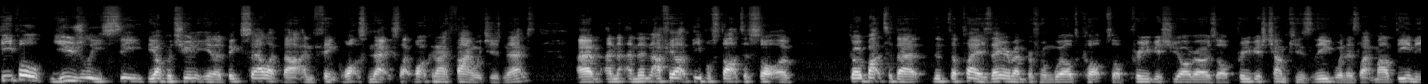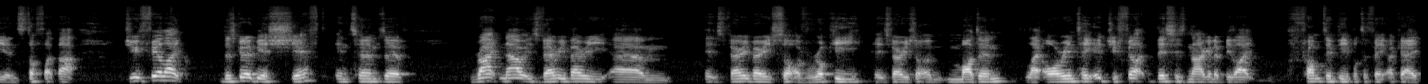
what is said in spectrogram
people usually see the opportunity in a big sale like that and think, "What's next? Like, what can I find which is next?" Um, and and then I feel like people start to sort of go back to their the, the, players they remember from World Cups or previous Euros or previous Champions League winners like Maldini and stuff like that. Do you feel like there's going to be a shift in terms of right now? It's very very um, it's very very sort of rookie. It's very sort of modern like orientated. Do you feel like this is now going to be like prompting people to think, okay,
